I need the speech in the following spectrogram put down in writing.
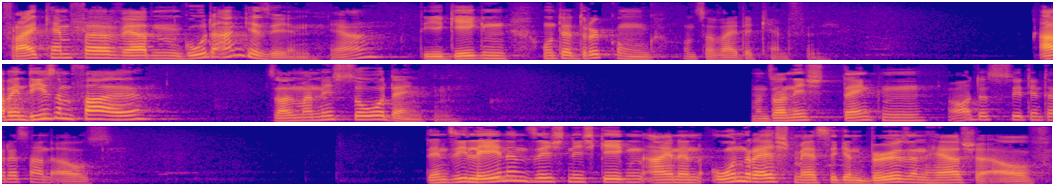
Freikämpfer werden gut angesehen, ja? die gegen Unterdrückung und so weiter kämpfen. Aber in diesem Fall soll man nicht so denken. Man soll nicht denken, oh, das sieht interessant aus. Denn sie lehnen sich nicht gegen einen unrechtmäßigen, bösen Herrscher auf.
